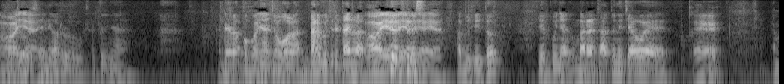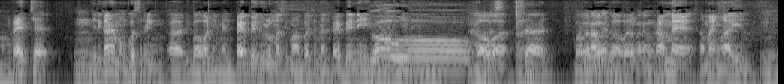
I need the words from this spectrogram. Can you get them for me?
Oh, itu iya, iya. senior lu satunya. Adalah pokoknya cowok lah. Ntar gue ceritain lah. Oh, iya, iya, iya, iya. Habis itu dia punya kembaran satu nih cewek. Oke. Emang recet. Hmm. Jadi kan emang gue sering eh, di bawah nih main PB dulu masih maba tuh main PB nih. Ya gini-gini. Allah. Di bawah. Set. Rame-rame. Rame sama yang lain. Hmm.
